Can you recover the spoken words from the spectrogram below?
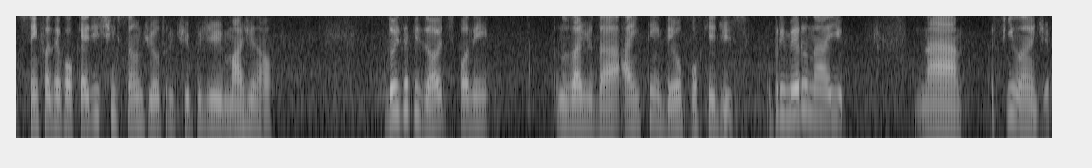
sem fazer qualquer distinção de outro tipo de marginal. Dois episódios podem nos ajudar a entender o porquê disso. O primeiro na, na Finlândia,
